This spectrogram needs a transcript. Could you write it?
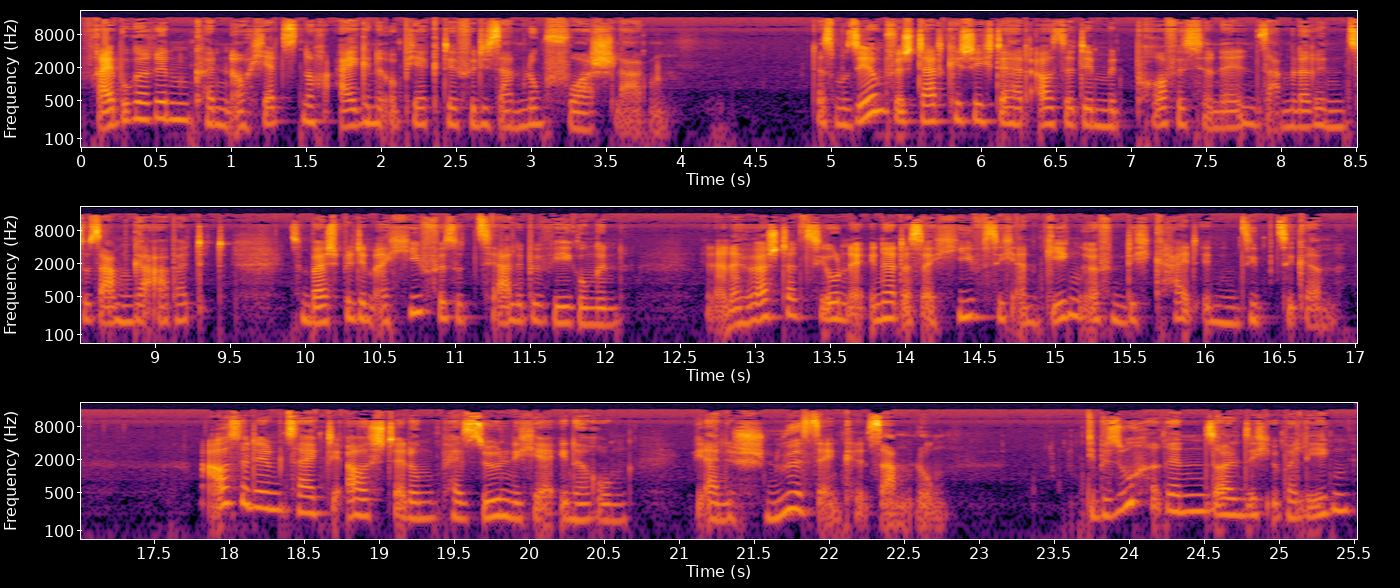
Freiburgerinnen können auch jetzt noch eigene Objekte für die Sammlung vorschlagen. Das Museum für Stadtgeschichte hat außerdem mit professionellen Sammlerinnen zusammengearbeitet, zum Beispiel dem Archiv für soziale Bewegungen. In einer Hörstation erinnert das Archiv sich an Gegenöffentlichkeit in den 70ern. Außerdem zeigt die Ausstellung persönliche Erinnerungen wie eine Schnürsenkelsammlung. Die Besucherinnen sollen sich überlegen,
